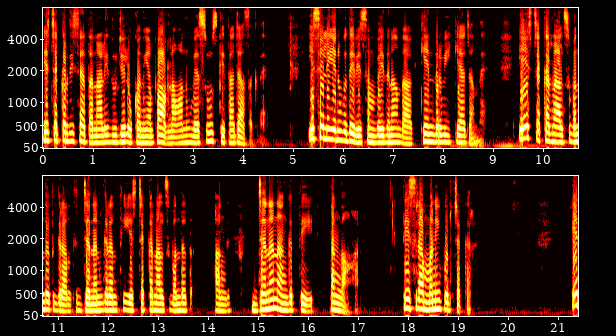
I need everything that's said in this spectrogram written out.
ਇਸ ਚੱਕਰ ਦੀ ਸਹਾਇਤਾ ਨਾਲ ਹੀ ਦੂਜੇ ਲੋਕਾਂ ਦੀਆਂ ਭਾਵਨਾਵਾਂ ਨੂੰ ਮਹਿਸੂਸ ਕੀਤਾ ਜਾ ਸਕਦਾ ਹੈ। ਇਸੇ ਲਈ ਇਹਨੂੰ ਵਧੇਰੇ ਸੰਵੇਦਨਾ ਦਾ ਕੇਂਦਰ ਵੀ ਕਿਹਾ ਜਾਂਦਾ ਹੈ। ਇਸ ਚੱਕਰ ਨਾਲ ਸੰਬੰਧਿਤ ਗ੍ਰੰਥ ਜਨਨ ਗ੍ਰੰਥੀ, ਇਸ ਚੱਕਰ ਨਾਲ ਸੰਬੰਧਿਤ ਅੰਗ ਜਨਨ ਅੰਗ ਤੇ ਟੰਗਾ ਹਨ। ਤੀਸਰਾ ਮਨੀਪੁਰ ਚੱਕਰ। ਇਹ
